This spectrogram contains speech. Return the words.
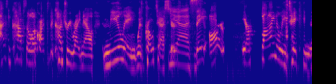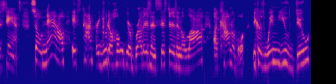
I see cops all across the country right now kneeling with protesters. Yes. They are they are finally taking a stance. So now it's time for you to hold your brothers and sisters in the law accountable because when you do,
